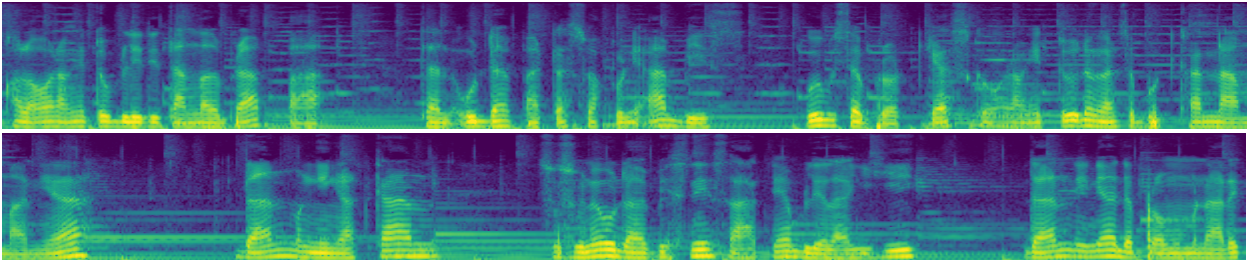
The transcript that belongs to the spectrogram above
kalau orang itu beli di tanggal berapa dan udah batas waktunya habis, gue bisa broadcast ke orang itu dengan sebutkan namanya dan mengingatkan susunya udah habis nih saatnya beli lagi dan ini ada promo menarik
